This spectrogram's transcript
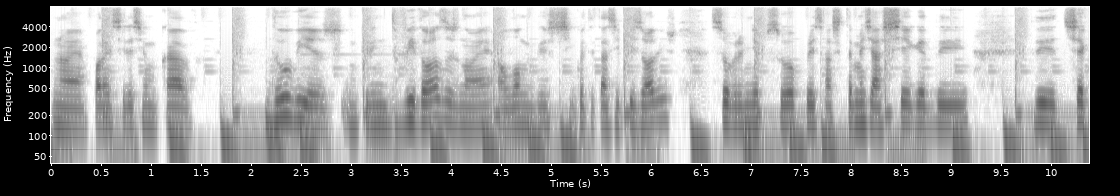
não é? Podem ser assim um bocado dúbias, um bocadinho duvidosas, não é? Ao longo destes 50 e tais episódios sobre a minha pessoa, por isso acho que também já chega de, de, de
